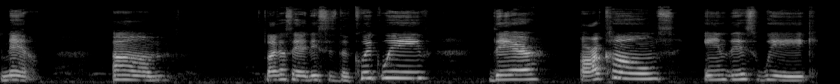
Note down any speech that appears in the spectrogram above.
Now, um, like I said, this is the quick weave. There are combs in this wig.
